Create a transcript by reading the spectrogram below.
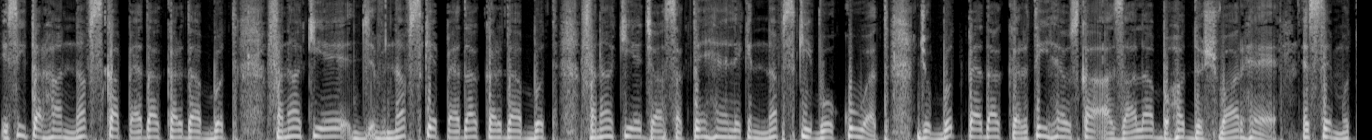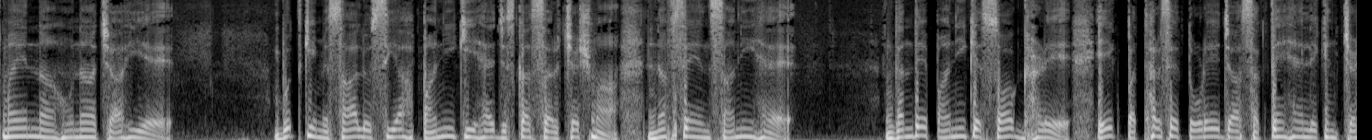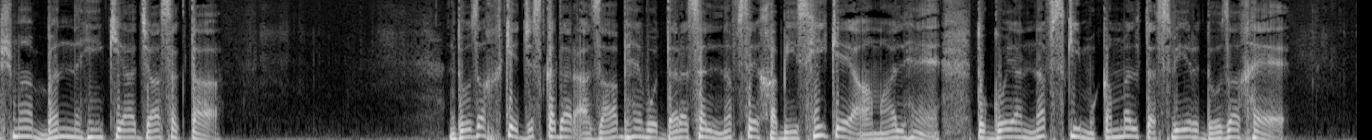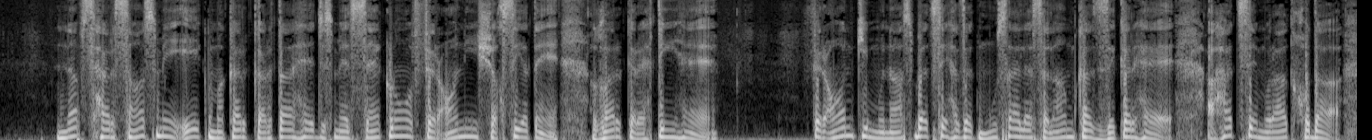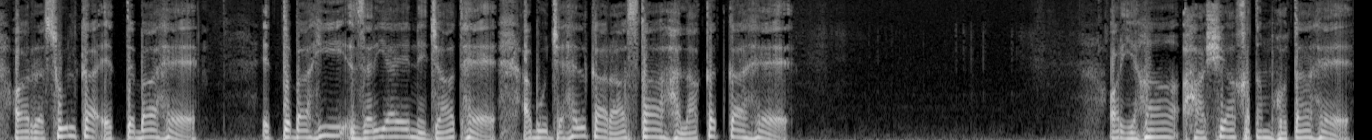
اسی طرح نفس کا پیدا کردہ بت، فنا کیے نفس کے پیدا کردہ بت فنا کیے جا سکتے ہیں، لیکن نفس کی وہ قوت جو بت پیدا کرتی ہے، اس کا ازالہ بہت دشوار ہے۔ اس سے مطمئن نہ ہونا چاہیے۔ بت کی مثال اس سیاہ پانی کی ہے، جس کا سر چشمہ نفس انسانی ہے۔ گندے پانی کے سو گھڑے ایک پتھر سے توڑے جا سکتے ہیں، لیکن چشمہ بند نہیں کیا جا سکتا۔ دوزخ کے قدر قدر عذاب ہیں وہ دراصل نفس خبیص ہی کے اعمال ہیں۔ تو گویا نفس کی مکمل تصویر دوزخ ہے۔ نفس ہر سانس میں ایک مکر کرتا ہے جس میں سینکڑوں فرعونی شخصیتیں غرق رہتی ہیں۔ فرعون کی مناسبت سے حضرت موسیٰ علیہ السلام کا ذکر ہے۔ عہد سے مراد خدا اور رسول کا اتباع ہے۔ اتباہی ذریعہ نجات ہے۔ ابو جہل کا راستہ ہلاکت کا ہے۔ اور یہاں حاشیہ ختم ہوتا ہے۔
